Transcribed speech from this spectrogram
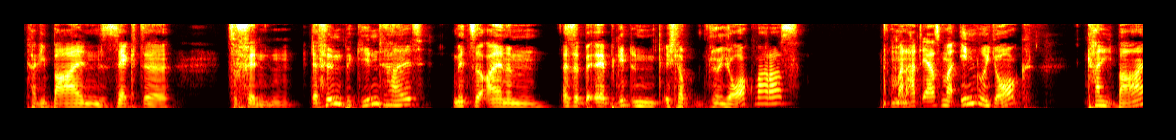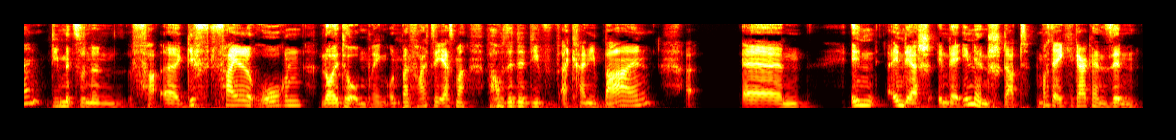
Kannibalen-Sekte zu finden. Der Film beginnt halt mit so einem, also er beginnt in, ich glaube, New York war das. Man hat erstmal in New York Kannibalen, die mit so einem äh, Giftpfeilrohren Leute umbringen. Und man fragt sich erstmal, warum sind denn die Kannibalen äh, ähm, in, in der, in der Innenstadt. Macht ja eigentlich gar keinen Sinn.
